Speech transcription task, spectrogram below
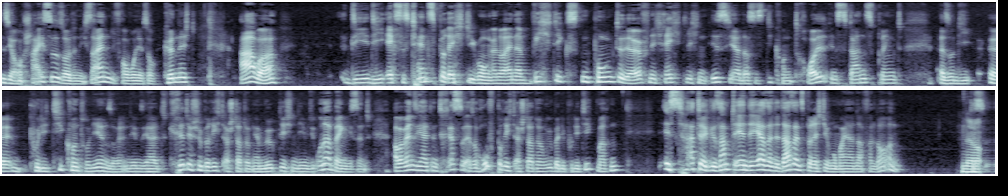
ist ja auch scheiße, sollte nicht sein, die Frau wurde jetzt auch gekündigt. Aber die, die Existenzberechtigung, also einer der wichtigsten Punkte der öffentlich-rechtlichen ist ja, dass es die Kontrollinstanz bringt, also die äh, Politik kontrollieren soll, indem sie halt kritische Berichterstattung ermöglichen, indem sie unabhängig sind. Aber wenn sie halt Interesse, also Hofberichterstattung über die Politik machen, ist, hat der gesamte NDR seine Daseinsberechtigung meiner nach verloren. Ja. Das,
